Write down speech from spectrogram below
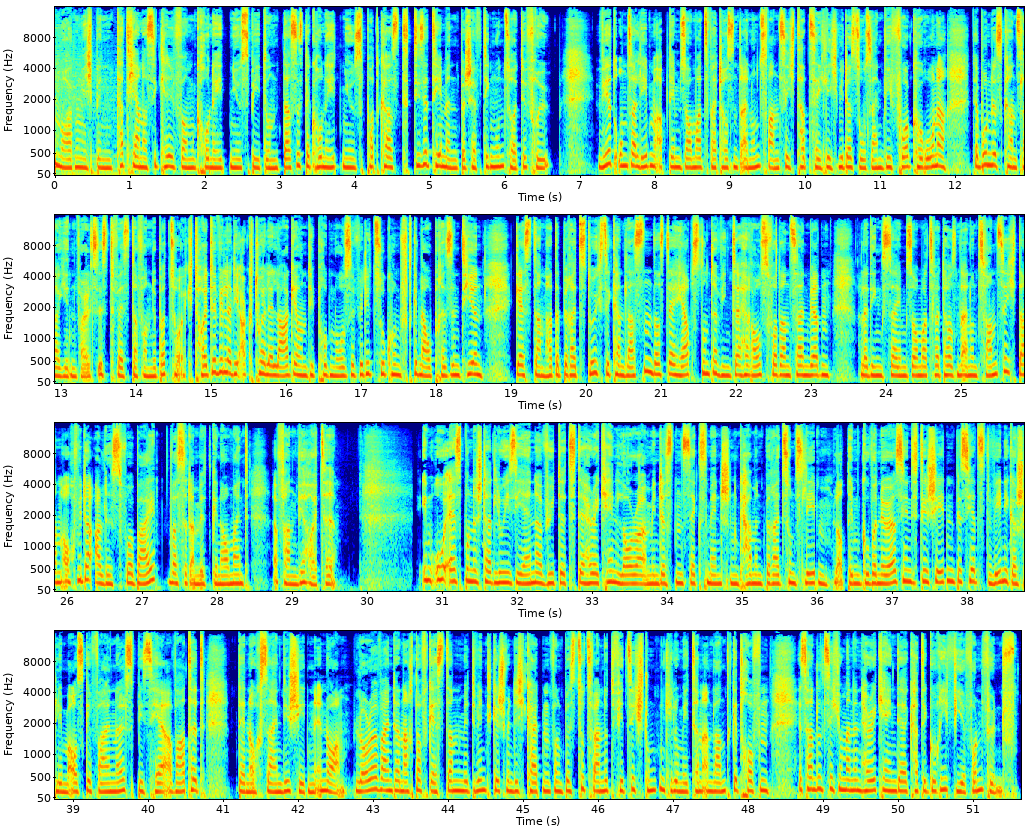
Guten Morgen, ich bin Tatjana Sickel vom Krone Hit Newsbeat und das ist der Krone Hit News Podcast. Diese Themen beschäftigen uns heute früh. Wird unser Leben ab dem Sommer 2021 tatsächlich wieder so sein wie vor Corona? Der Bundeskanzler jedenfalls ist fest davon überzeugt. Heute will er die aktuelle Lage und die Prognose für die Zukunft genau präsentieren. Gestern hat er bereits durchsickern lassen, dass der Herbst und der Winter herausfordernd sein werden. Allerdings sei im Sommer 2021 dann auch wieder alles vorbei. Was er damit genau meint, erfahren wir heute. Im US-Bundesstaat Louisiana wütet der Hurricane Laura. Mindestens sechs Menschen kamen bereits ums Leben. Laut dem Gouverneur sind die Schäden bis jetzt weniger schlimm ausgefallen als bisher erwartet. Dennoch seien die Schäden enorm. Laura war in der Nacht auf gestern mit Windgeschwindigkeiten von bis zu 240 Stundenkilometern an Land getroffen. Es handelt sich um einen Hurricane der Kategorie 4 von 5.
